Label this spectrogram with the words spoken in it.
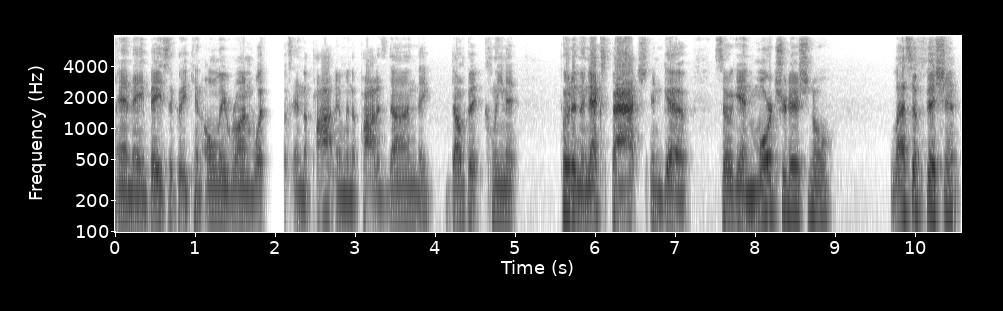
and they basically can only run what's in the pot. And when the pot is done, they dump it, clean it, put in the next batch, and go. So again, more traditional, less efficient,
